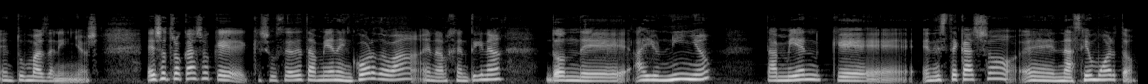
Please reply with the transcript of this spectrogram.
en tumbas de niños. Es otro caso que, sucede también en Córdoba, en Argentina, donde hay un niño también que, en este caso, eh, nació muerto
